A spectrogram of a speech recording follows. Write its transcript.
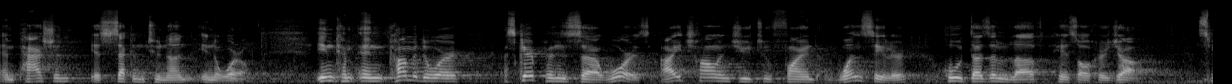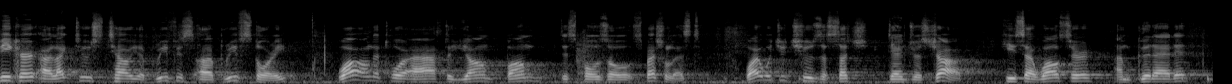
and passion is second to none in the world. In, Com in Commodore Scarpin's uh, words, I challenge you to find one sailor who doesn't love his or her job. Speaker, I'd like to tell you a brief, uh, brief story while on the tour, I asked a young bomb disposal specialist, why would you choose a such dangerous job? He said, well, sir, I'm good at it,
